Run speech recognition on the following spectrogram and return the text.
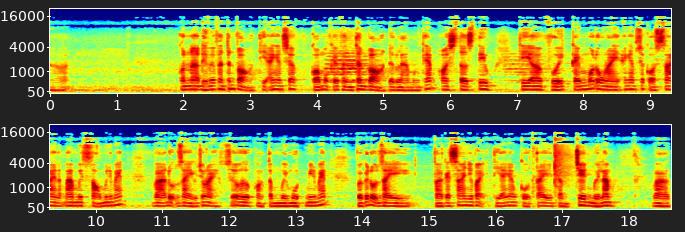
Đó. còn à, đến với phần thân vỏ thì anh em sẽ có một cái phần thân vỏ được làm bằng thép Oyster Steel. Thì à, với cái model này, anh em sẽ có size là 36mm và độ dày của chỗ này sẽ được khoảng tầm 11mm với cái độ dày và cái size như vậy thì anh em cổ tay tầm trên 15 và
